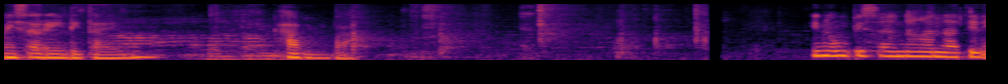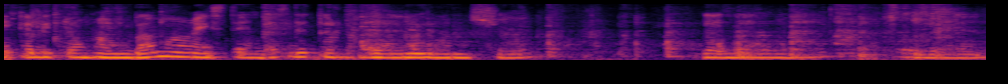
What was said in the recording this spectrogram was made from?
May sarili tayong hamba. Inumpisa na nga natin ikabit yung hamba, mga ka-stainless. Rin lang siya. Ganyan na. Ganyan.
